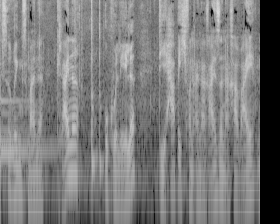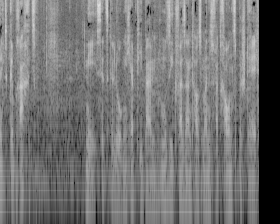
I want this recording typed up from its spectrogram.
ist übrigens meine kleine Ukulele. Die habe ich von einer Reise nach Hawaii mitgebracht. Nee, ist jetzt gelogen. Ich habe die beim Musikversandhaus meines Vertrauens bestellt.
